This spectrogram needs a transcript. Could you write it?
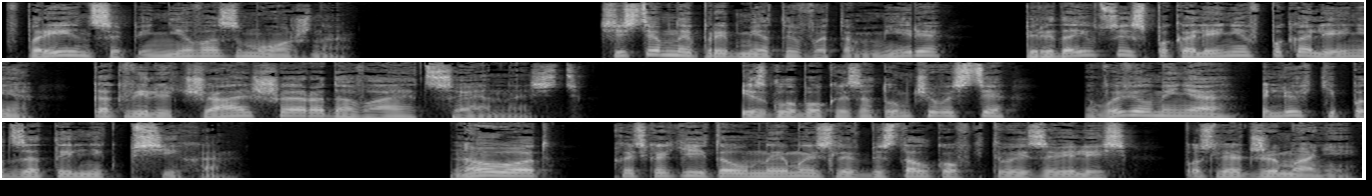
в принципе невозможно. Системные предметы в этом мире передаются из поколения в поколение, как величайшая родовая ценность. Из глубокой задумчивости вывел меня легкий подзатыльник психа. «Ну вот, хоть какие-то умные мысли в бестолковке твои завелись после отжиманий»,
